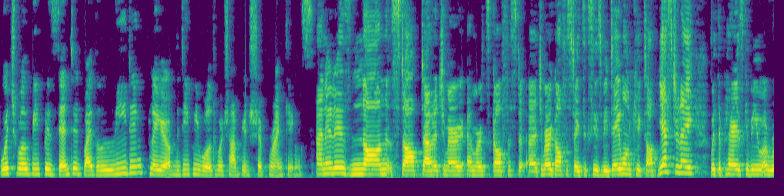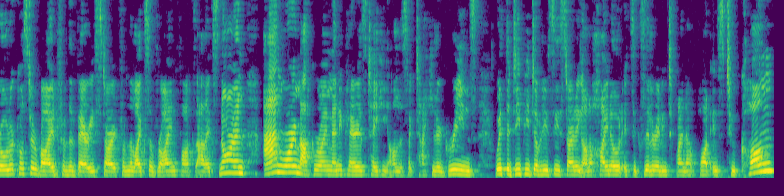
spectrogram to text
which will be presented by the leading player of the DP World Tour Championship rankings. And it is non-stop down at Jumeirah Emirates Golf, uh, Jumeirah Golf Estates. Excuse me. Day one kicked off yesterday with the players giving you a roller coaster ride from the very start, from the likes of Ryan Fox, Alex Noren, and Rory McIlroy. Many players taking on the spectacular greens. With the DPWC starting on a high note, it's exhilarating to find out what is to come.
